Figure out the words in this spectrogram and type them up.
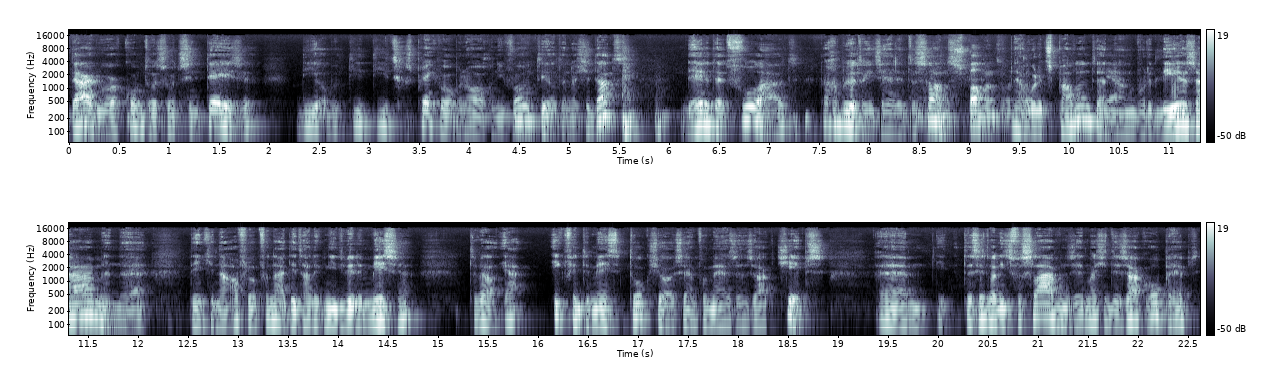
daardoor komt er een soort synthese... Die, op, die, die het gesprek weer op een hoger niveau tilt. En als je dat de hele tijd volhoudt... dan gebeurt er iets heel interessants. Spannend wordt Dan het. wordt het spannend en Ja. dan wordt het leerzaam. En eh, denk je na afloop van, nou, dit had ik niet willen missen. Terwijl, ja, ik vind de meeste talkshows zijn voor mij als een zak chips. Ehm, er zit wel iets verslavends in, maar als je de zak op hebt,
